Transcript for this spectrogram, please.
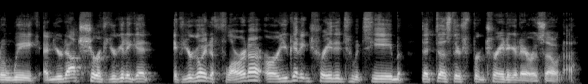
a week, and you're not sure if you're going to get if you're going to Florida or are you getting traded to a team that does their spring training in Arizona.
